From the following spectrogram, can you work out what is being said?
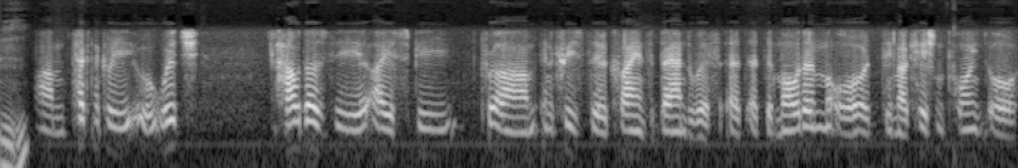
Mhm. Um, technically, which, how does the ISP um, increase the client's bandwidth at, at the modem or demarcation point or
